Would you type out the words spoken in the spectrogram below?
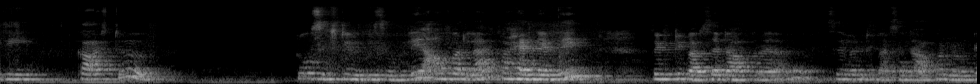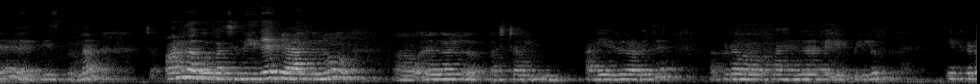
ఇది కాస్ట్ టూ సిక్స్టీ రూపీస్ ఉంది ఆఫర్లో ఫైవ్ హండ్రెడ్ది fifty percent offer seventy percent ఆఫర్లు ఉంటే తీసుకున్నా. చాలా తక్కువకి వచ్చింది ఇదే బ్యాగ్ను వరంగల్ ఫస్ట్ అయ్యారు అడిగితే అక్కడ ఫైవ్ హండ్రెడ్ ఏపీలు. ఇక్కడ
